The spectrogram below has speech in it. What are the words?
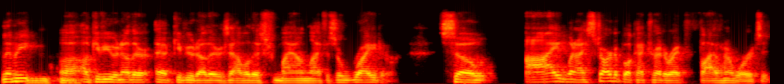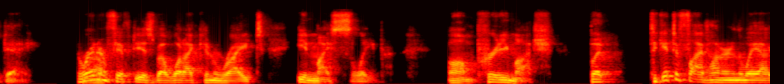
let me Mhm. uh, I'll give you another I'll give you another example of this from my own life as a writer. So I when I start a book, I try to write 500 words a day. The Wow. 150 is about what I can write in my sleep, um, pretty much. but to get to 500 in the way I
